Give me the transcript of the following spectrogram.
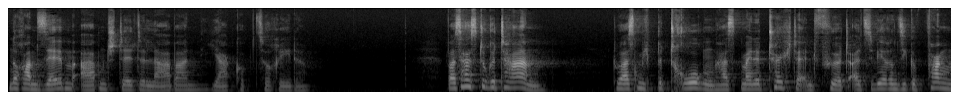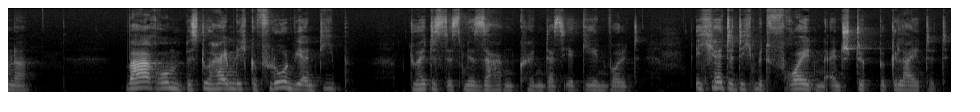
Noch am selben Abend stellte Laban Jakob zur Rede. Was hast du getan? Du hast mich betrogen, hast meine Töchter entführt, als wären sie Gefangene. Warum bist du heimlich geflohen wie ein Dieb? Du hättest es mir sagen können, dass ihr gehen wollt. Ich hätte dich mit Freuden ein Stück begleitet.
